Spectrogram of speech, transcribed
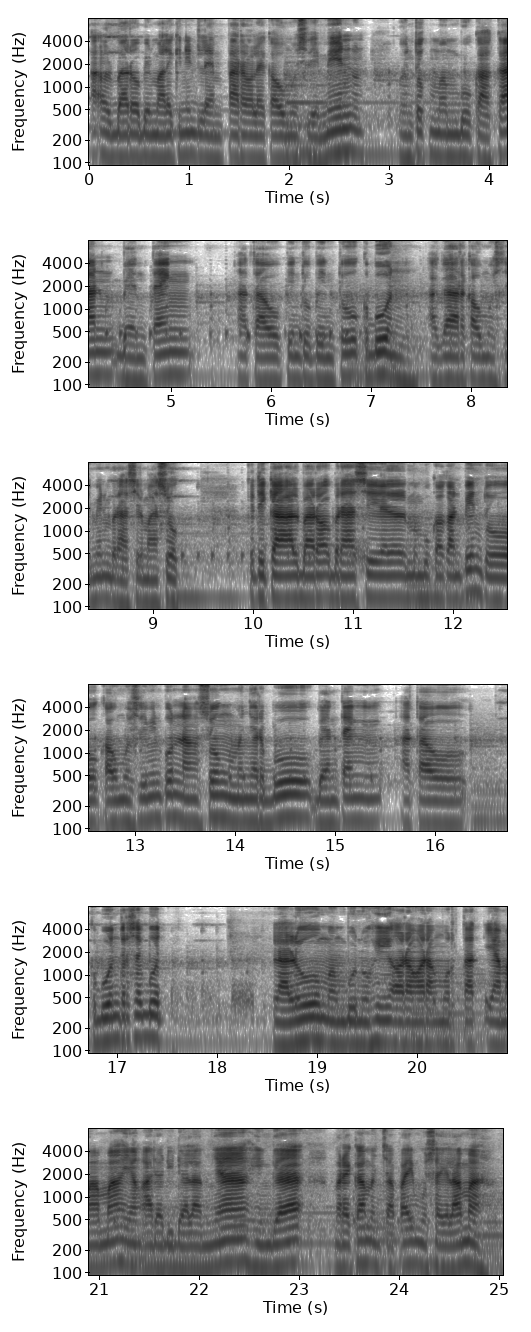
Al-Baro bin Malik ini dilempar oleh kaum muslimin untuk membukakan benteng atau pintu-pintu kebun agar kaum muslimin berhasil masuk. Ketika Al-Baro berhasil membukakan pintu, kaum muslimin pun langsung menyerbu benteng atau kebun tersebut. Lalu membunuhi orang-orang murtad Yamamah yang ada di dalamnya hingga mereka mencapai Musailamah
